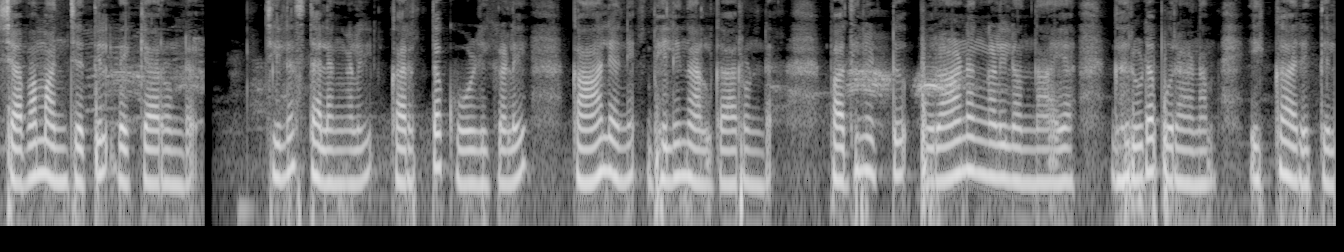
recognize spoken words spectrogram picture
ശവമഞ്ചത്തിൽ വയ്ക്കാറുണ്ട് ചില സ്ഥലങ്ങളിൽ കറുത്ത കോഴികളെ കാലന് ബലി നൽകാറുണ്ട്. പതിനെട്ട് പുരാണങ്ങളിലൊന്നായ ഗരുഡ പുരാണം ഇക്കാര്യത്തിൽ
